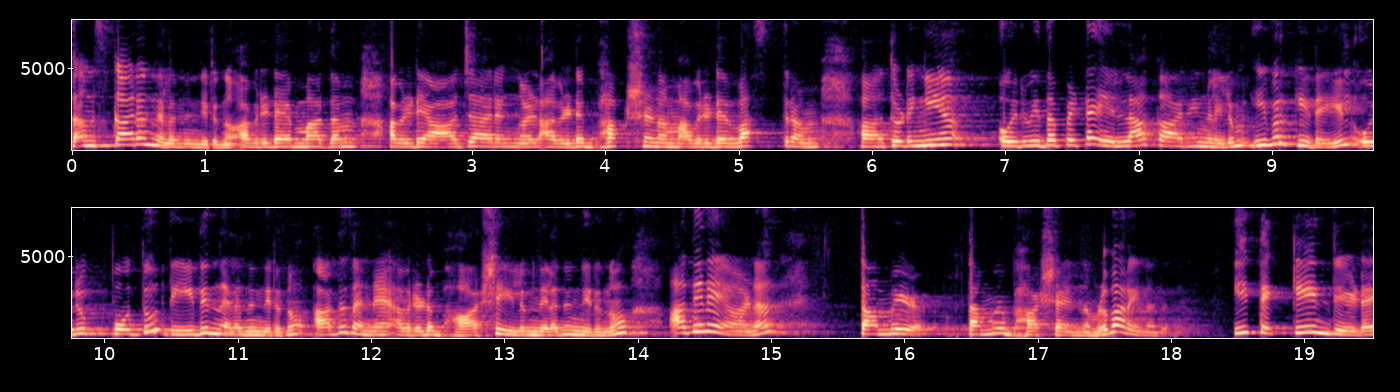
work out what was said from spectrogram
സംസ്കാരം നിലനിന്നിരുന്നു. അവരുടെ മതം അവരുടെ ആചാരങ്ങൾ അവരുടെ ഭക്ഷണം അവരുടെ വസ്ത്രം തുടങ്ങിയ ഒരുവിധപ്പെട്ട എല്ലാ കാര്യങ്ങളിലും ഇവർക്കിടയിൽ ഒരു പൊതു രീതി നിലനിന്നിരുന്നു. അത് തന്നെ അവരുടെ ഭാഷയിലും നിലനിന്നിരുന്നു. അതിനെയാണ് തമിഴ് തമിഴ് ഭാഷ എന്ന് നമ്മൾ പറയുന്നത്. ഈ തെക്കേ ഇന്ത്യയുടെ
